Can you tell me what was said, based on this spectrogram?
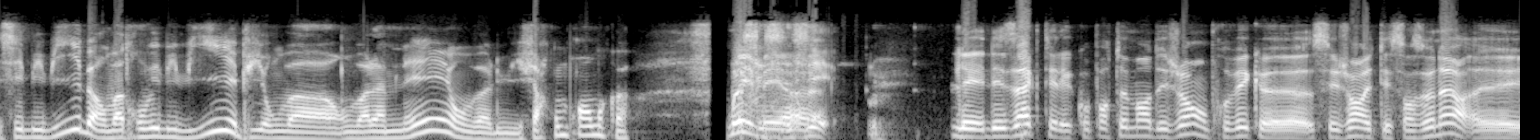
c'est Bibi, bah on va trouver Bibi et puis on va on va l'amener, on va lui faire comprendre quoi. Oui, C'est- mais c'est- c'est- les, les actes et les comportements des gens ont prouvé que ces gens étaient sans honneur et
